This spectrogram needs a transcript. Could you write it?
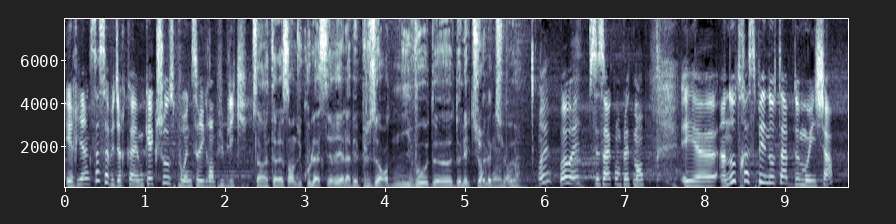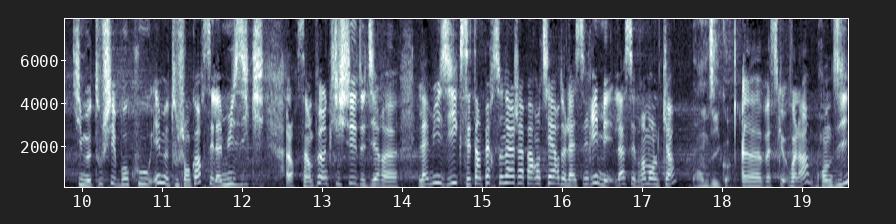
Et rien que ça, ça veut dire quand même quelque chose pour une série grand public. C'est intéressant, du coup la série elle avait plusieurs niveaux de, de lecture. quoi, un lecture, peu. Ouais, ouais, ouais, c'est ça complètement. Et euh, un autre aspect notable de Moesha, qui me touchait beaucoup et me touche encore, c'est la musique. Alors c'est un peu un cliché de dire euh, la musique, c'est un personnage à part entière de la série, mais là c'est vraiment le cas. Brandy quoi. Euh, parce que voilà, Brandy,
